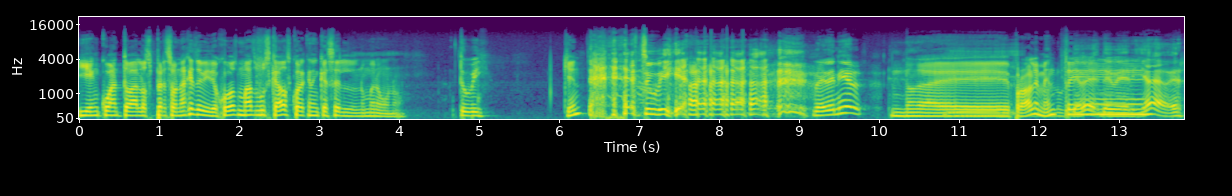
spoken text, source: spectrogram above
Y en cuanto a los personajes de videojuegos más buscados, ¿cuál creen que es el número uno? To be. ¿Quién? to be. ¿No hay? No, eh, probablemente. Debe- debería de haber.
